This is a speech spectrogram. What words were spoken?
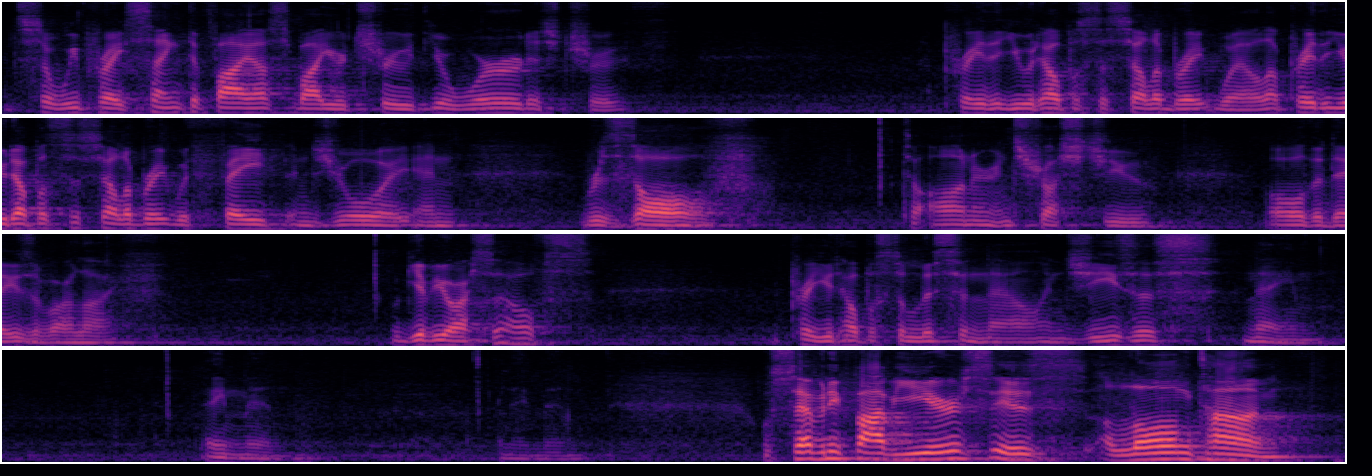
And so we pray, sanctify us by your truth. Your word is truth pray that you would help us to celebrate well. I pray that you'd help us to celebrate with faith and joy and resolve to honor and trust you all the days of our life. We give you ourselves. We pray you'd help us to listen now. In Jesus' name, amen and amen. Well, 75 years is a long time.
